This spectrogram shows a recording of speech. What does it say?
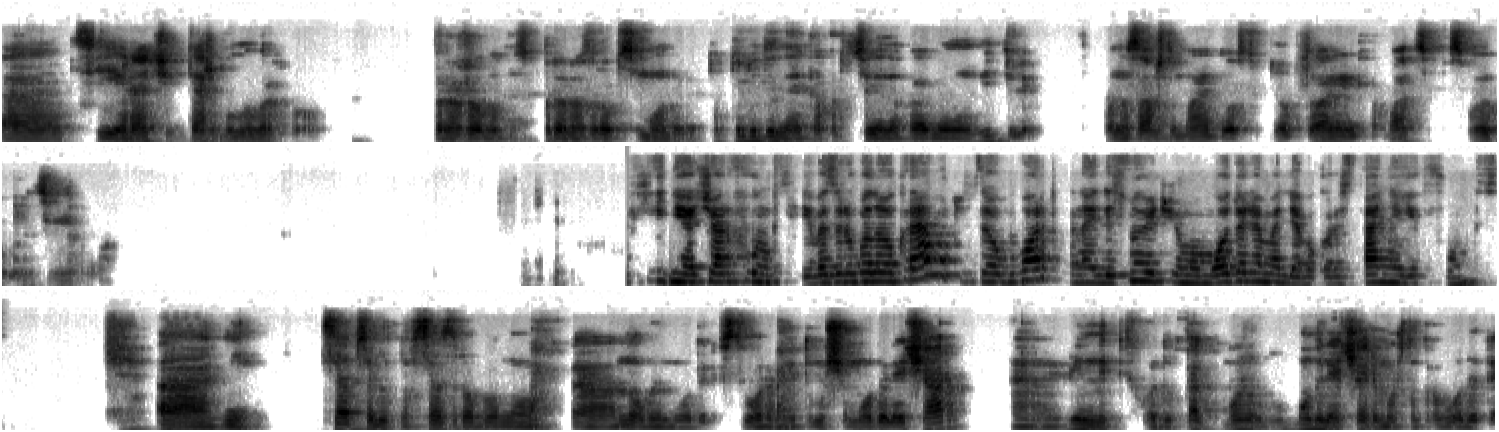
Е, Ці речі теж було враховано при розробці- модулю. Тобто людина, яка працює на певному відділі, вона завжди має доступ до актуальної інформації по своїх працівниках. Вхідні HR-функції ви зробили окремо, чи це обгортка над існуючими модулями для використання їх функцій? А, ні, це абсолютно все зроблено е, новий модуль створений, тому що модуль HR е, він не підходив. Так, в модулі HR можна проводити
